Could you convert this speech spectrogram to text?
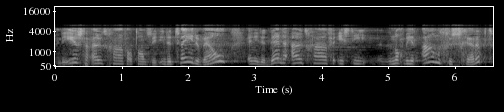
In de eerste uitgave althans niet. In de tweede wel. En in de derde uitgave is die nog weer aangescherpt.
